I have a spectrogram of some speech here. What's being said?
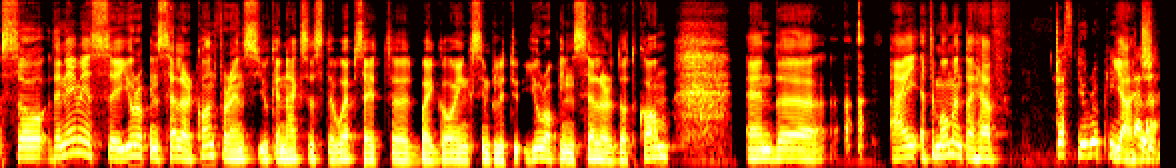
So the name is uh, European Seller Conference. You can access the website uh, by going simply to europeanseller.com. And uh, I, at the moment, I have just European yeah, seller.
